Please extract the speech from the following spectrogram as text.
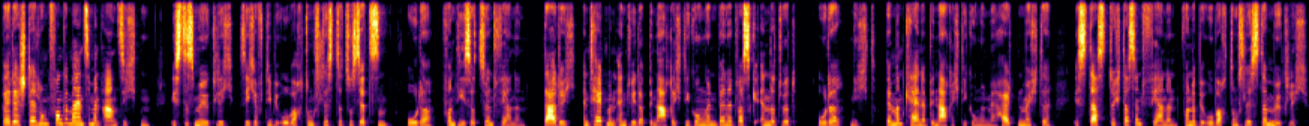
Bei der Erstellung von gemeinsamen Ansichten ist es möglich, sich auf die Beobachtungsliste zu setzen oder von dieser zu entfernen. Dadurch enthält man entweder Benachrichtigungen, wenn etwas geändert wird, oder nicht. Wenn man keine Benachrichtigungen mehr halten möchte, ist das durch das Entfernen von der Beobachtungsliste möglich.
